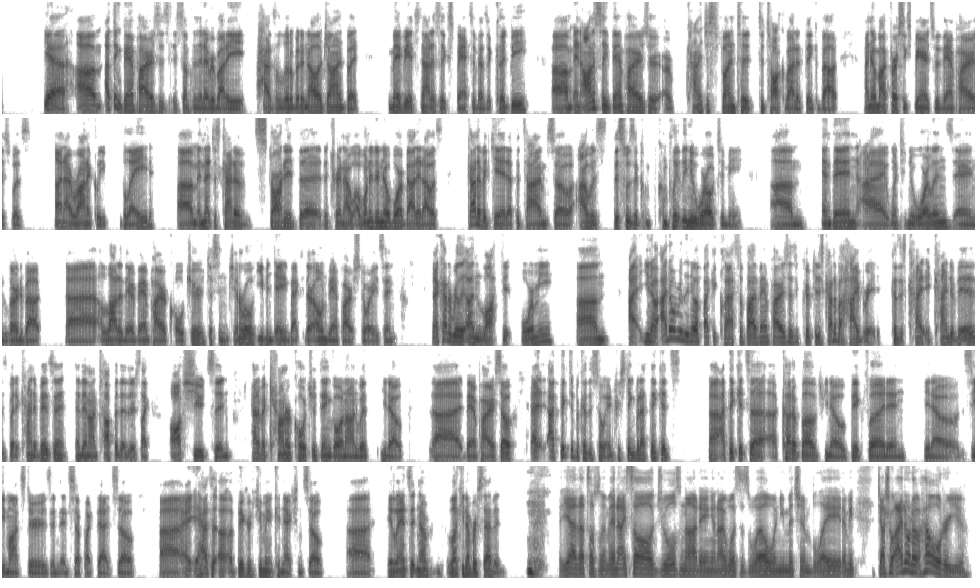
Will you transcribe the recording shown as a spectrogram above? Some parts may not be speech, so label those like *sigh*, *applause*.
Yeah, um, I think vampires is, is something that everybody has a little bit of knowledge on, but maybe it's not as expansive as it could be. Um, and honestly, vampires are, are kind of just fun to to talk about and think about. I know my first experience with vampires was unironically Blade, um, and that just kind of started the the trend. I, I, wanted to know more about it. I was kind of a kid at the time, so I was this was a com- completely new world to me. Um, and then I went to New Orleans and learned about uh, a lot of their vampire culture, just in general, even dating back to their own vampire stories, and that kind of really unlocked it for me. Um, I, you know, I don't really know if I could classify vampires as a cryptid. It's kind of a hybrid because it's kind, it kind of is, but it kind of isn't. And then on top of that, there's like offshoots and kind of a counterculture thing going on with, you know, uh, vampires. So I, I picked it because it's so interesting, but I think it's, uh, I think it's a, a cut above, you know, Bigfoot and you know sea monsters and, and stuff like that. So uh it has a, a bigger human connection. So uh it lands at number lucky number seven. *laughs* Yeah that's awesome. And i saw jules nodding and i was as well when you mentioned blade. I mean joshua i don't know how old are you?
